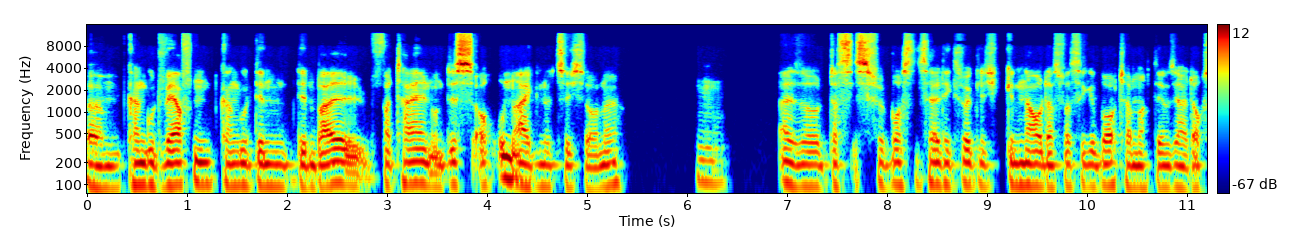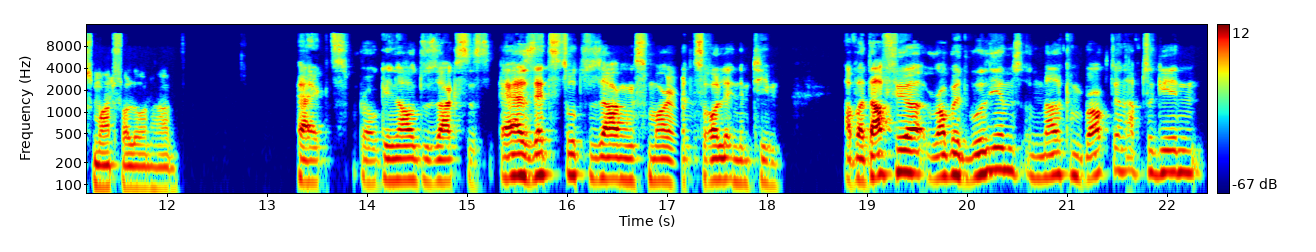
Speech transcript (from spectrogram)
ähm, kann gut werfen, kann gut den, den Ball verteilen und ist auch uneigennützig so, ne? Hm. Also das ist für Boston Celtics wirklich genau das, was sie gebraucht haben, nachdem sie halt auch Smart verloren haben. Facts, Bro, genau du sagst es. Er ersetzt sozusagen Smarts Rolle in dem Team. Aber dafür Robert Williams und Malcolm Brogdon abzugeben,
